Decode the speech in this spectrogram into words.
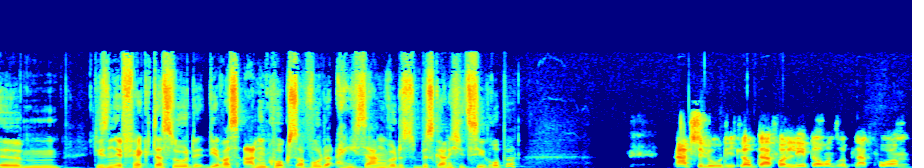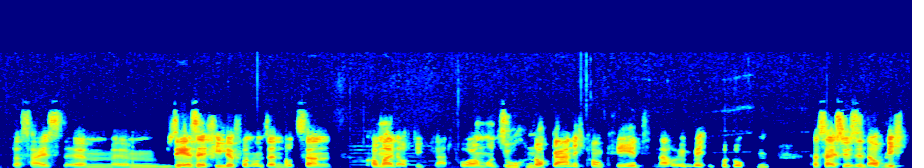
ähm, diesen Effekt, dass du dir was anguckst, obwohl du eigentlich sagen würdest, du bist gar nicht die Zielgruppe? Absolut. Ich glaube, davon lebt auch unsere Plattform. Das heißt, ähm, ähm, sehr, sehr viele von unseren Nutzern kommen halt auf die Plattform und suchen noch gar nicht konkret nach irgendwelchen Produkten. Das heißt, wir sind auch nicht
